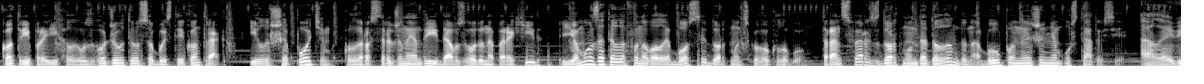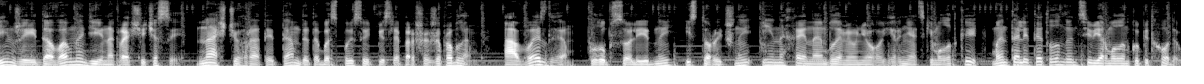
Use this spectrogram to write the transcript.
котрі приїхали узгоджувати особистий контракт. І лише потім, коли розсереджений Андрій дав згоду на перехід, йому зателефонували боси Дортмундського клубу. Трансфер з Дортмунда до Лондона був пониженням у статусі, але він же і давав надію на кращі часи. Нащо грати там, де тебе списують після перших же проблем? А Вестгем клуб солідний, історичний, і нехай на емблемі у нього гірняцькі молотки, менталітет лондонців Ярмоленко підходив.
